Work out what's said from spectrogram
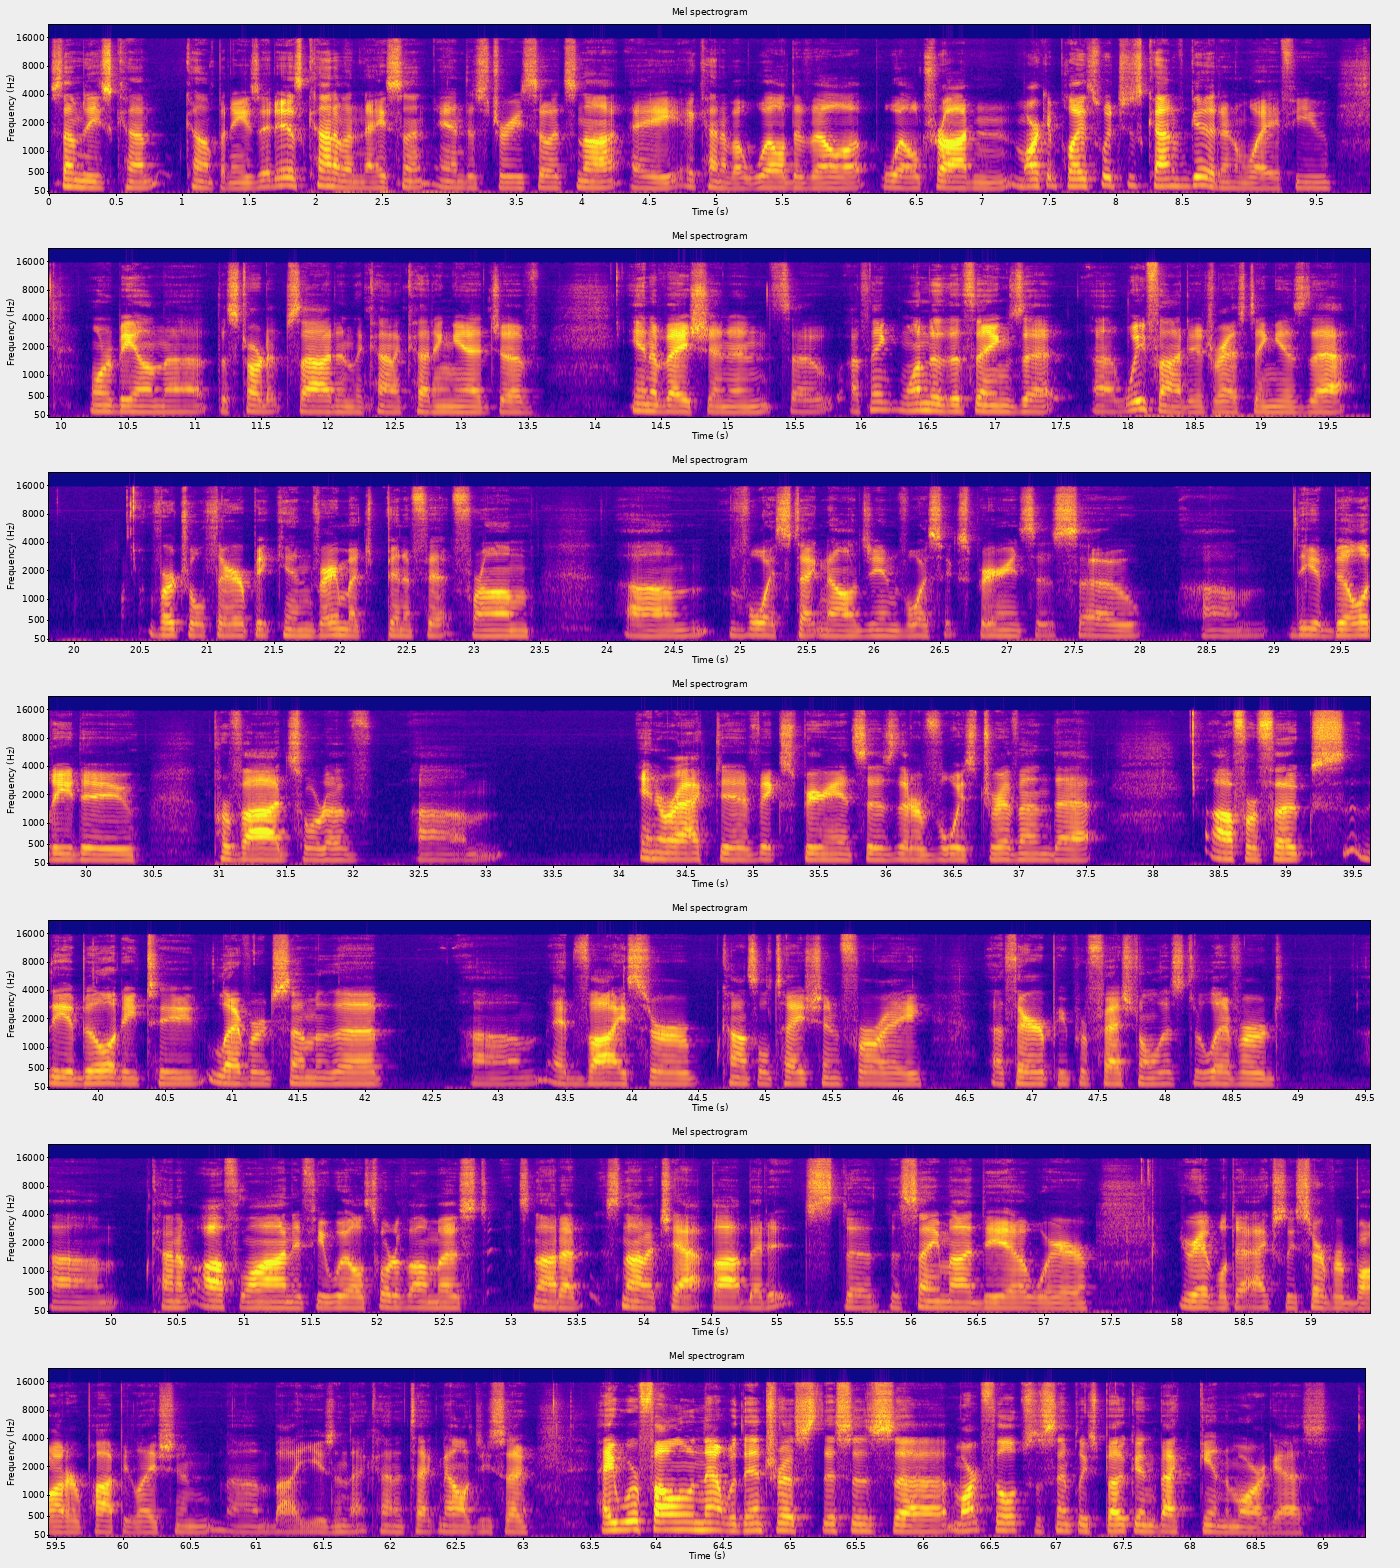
some of these com- companies. It is kind of a nascent industry, so it's not a, a kind of a well developed, well trodden marketplace, which is kind of good in a way if you want to be on the, the startup side and the kind of cutting edge of innovation. And so I think one of the things that uh, we find interesting is that virtual therapy can very much benefit from um, voice technology and voice experiences. So um, the ability to provide sort of um, interactive experiences that are voice driven that offer folks the ability to leverage some of the um, advice or consultation for a, a therapy professional that's delivered um, kind of offline, if you will, sort of almost it's not a it's not a chat bot, but it's the the same idea where you're able to actually serve a broader population um, by using that kind of technology. So, hey, we're following that with interest. This is uh, Mark Phillips with Simply Spoken. Back again tomorrow, guys.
